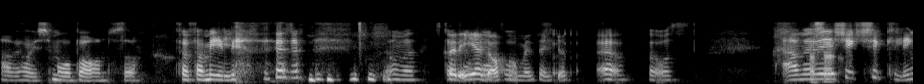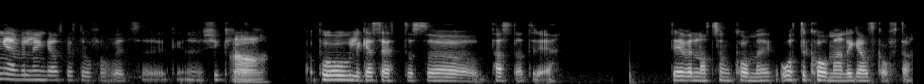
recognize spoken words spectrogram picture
Ja, vi har ju små barn så för familjen. för er då om man tänker? För, för oss. Ja men alltså, ky kyckling är väl en ganska stor favorit. Eh, kyckling ja. på olika sätt och så pasta till det. Det är väl något som kommer återkommande ganska ofta.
